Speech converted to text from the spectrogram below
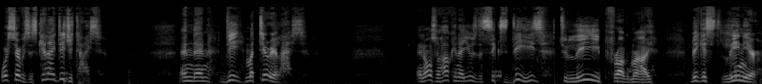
or services can I digitize and then dematerialize? And also, how can I use the six Ds to leapfrog my biggest linear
